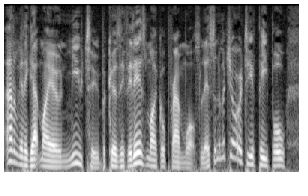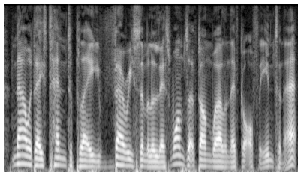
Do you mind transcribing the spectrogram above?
and I'm going to get my own Mewtwo, because if it is Michael Pramawat's list, and the majority of people nowadays tend to play very similar lists, ones that have done well and they've got off the internet,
